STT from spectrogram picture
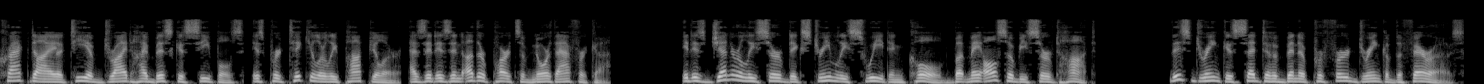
krakdai a tea of dried hibiscus sepals, is particularly popular, as it is in other parts of North Africa. It is generally served extremely sweet and cold but may also be served hot. This drink is said to have been a preferred drink of the pharaohs.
